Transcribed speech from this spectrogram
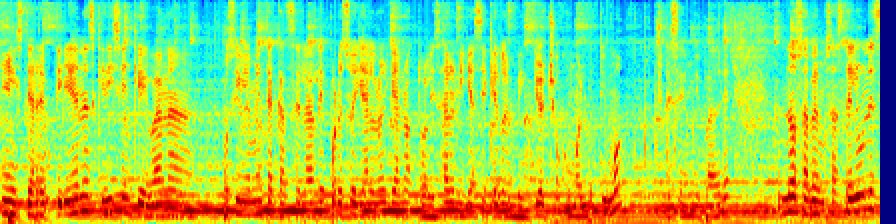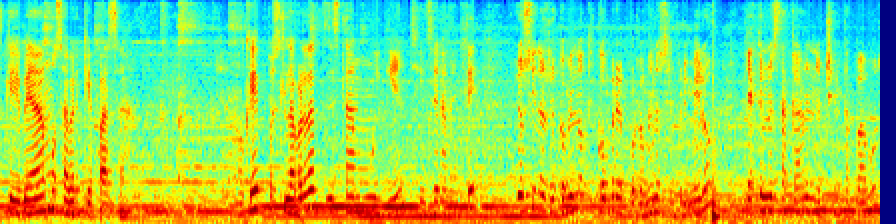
este, reptilianas que dicen que van a posiblemente a cancelarle, por eso ya, lo, ya no actualizaron y ya se quedó en 28 como el último. Ese es muy padre. No sabemos, hasta el lunes que veamos a ver qué pasa. Pues la verdad está muy bien, sinceramente. Yo sí les recomiendo que compren por lo menos el primero, ya que no está caro en 80 pavos.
